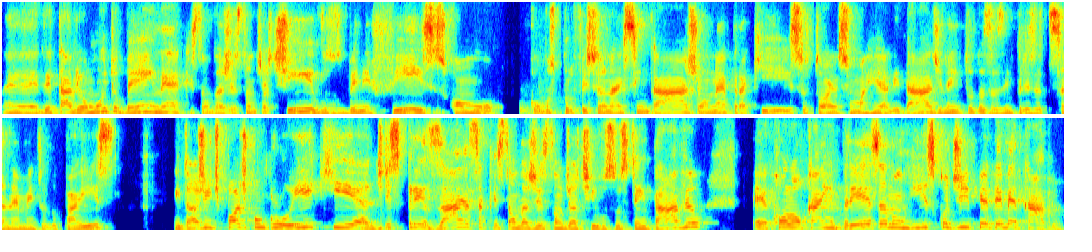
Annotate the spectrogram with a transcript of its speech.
é, detalhou muito bem né, a questão da gestão de ativos, os benefícios, como, como os profissionais se engajam né, para que isso torne-se uma realidade né, em todas as empresas de saneamento do país. Então, a gente pode concluir que é desprezar essa questão da gestão de ativo sustentável é colocar a empresa num risco de perder mercado.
